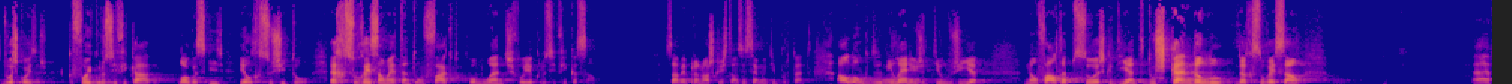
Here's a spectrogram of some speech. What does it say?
duas coisas: que foi crucificado logo a seguir, ele ressuscitou. A ressurreição é tanto um facto como antes foi a crucificação. Sabem, para nós cristãos isso é muito importante. Ao longo de milénios de teologia, não falta pessoas que, diante do escândalo da ressurreição, a,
